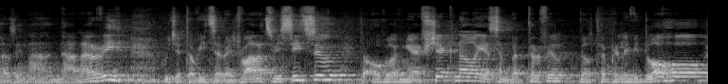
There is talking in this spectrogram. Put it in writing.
lezí na, na nervy. Už je to více než 12 měsíců, to ovlivňuje všechno. Já jsem byl, trpěl, byl trpělivý dlouho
